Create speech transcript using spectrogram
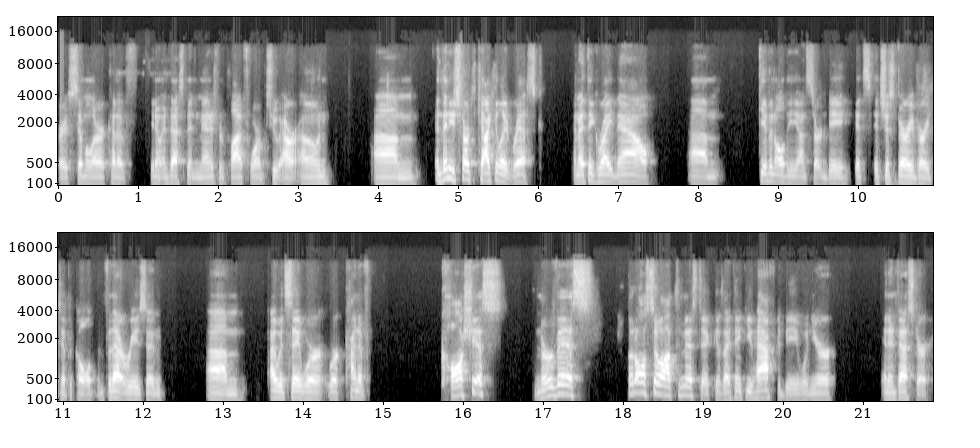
very similar kind of you know investment management platform to our own. Um, and then you start to calculate risk. And I think right now, um, given all the uncertainty, it's it's just very very difficult. And for that reason, um, I would say we're we're kind of cautious, nervous, but also optimistic because I think you have to be when you're an investor.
